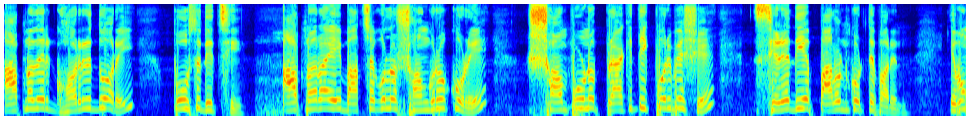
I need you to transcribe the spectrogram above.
আপনাদের ঘরের দুয়ারেই পৌঁছে দিচ্ছি। আপনারা এই বাচ্চাগুলো সংগ্রহ করে সম্পূর্ণ প্রাকৃতিক পরিবেশে ছেড়ে দিয়ে পালন করতে পারেন এবং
